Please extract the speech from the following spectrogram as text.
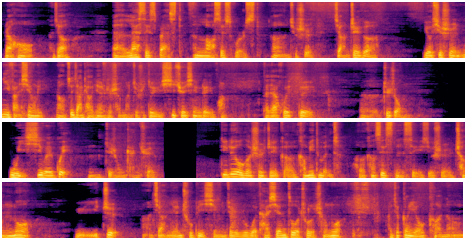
然后它叫呃 less is best and loss is worst 啊，就是讲这个。尤其是逆反心理，然后最佳条件是什么？就是对于稀缺性这一块，大家会对呃这种物以稀为贵，嗯，这种感觉。第六个是这个 commitment 和 consistency，就是承诺与一致啊，讲言出必行，就是如果他先做出了承诺，他就更有可能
